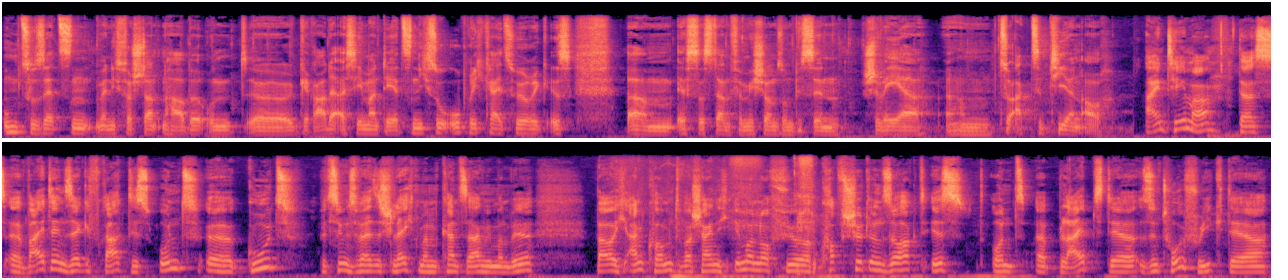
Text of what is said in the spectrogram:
umzusetzen, wenn ich es verstanden habe. Und äh, gerade als jemand, der jetzt nicht so obrigkeitshörig ist, ähm, ist es dann für mich schon so ein bisschen schwer ähm, zu akzeptieren auch. Ein Thema, das äh, weiterhin sehr gefragt ist und äh, gut beziehungsweise schlecht, man kann es sagen, wie man will, bei euch ankommt, wahrscheinlich immer noch für Kopfschütteln sorgt, ist und äh, bleibt der Synthol-Freak, der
